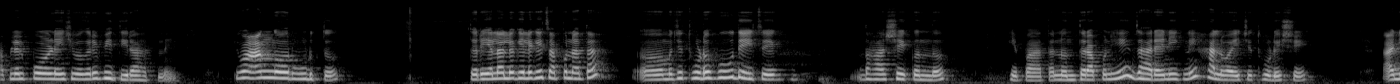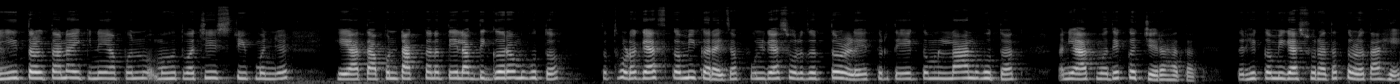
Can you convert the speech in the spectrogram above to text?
आपल्याला पोळण्याची वगैरे भीती राहत नाही. किंवा अंगावर उडतं. तर याला लगे लगेच आपण आता म्हणजे थोडं होऊ द्यायचं एक दहा सेकंद. हे पहा आता नंतर आपण हे झाऱ्याने एक नाही हलवायचे थोडेसे. आणि तळताना एक नाही आपण महत्त्वाची स्टीप म्हणजे हे आता आपण टाकताना तेल अगदी गरम होतं तर थोडं गॅस कमी करायचा. फुल गॅसवर जर तळले तर ते एकदम लाल होतात आणि आतमध्ये कच्चे राहतात. तर हे कमी गॅसवर आता तळत आहे.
